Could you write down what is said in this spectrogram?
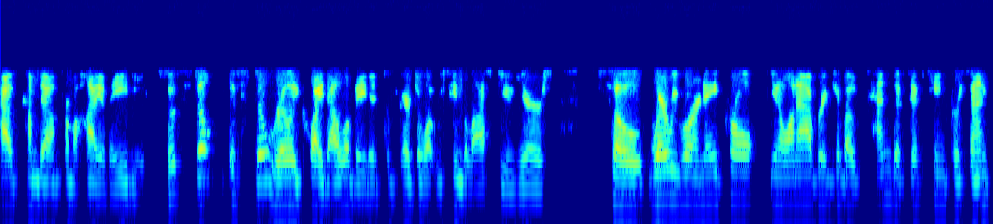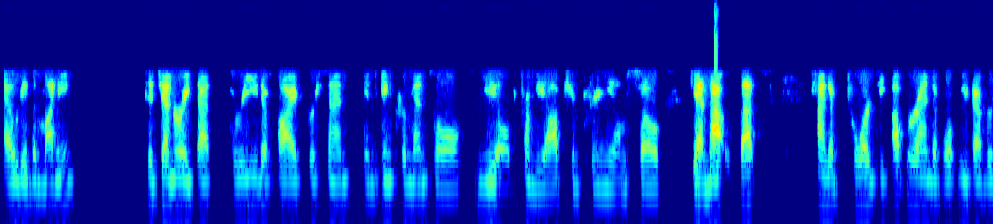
has come down from a high of 80. So it's still it's still really quite elevated compared to what we've seen the last few years. So where we were in April, you know, on average about 10 to 15 percent out of the money to generate that three to five percent in incremental yield from the option premium. So again, that that's kind of towards the upper end of what we've ever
